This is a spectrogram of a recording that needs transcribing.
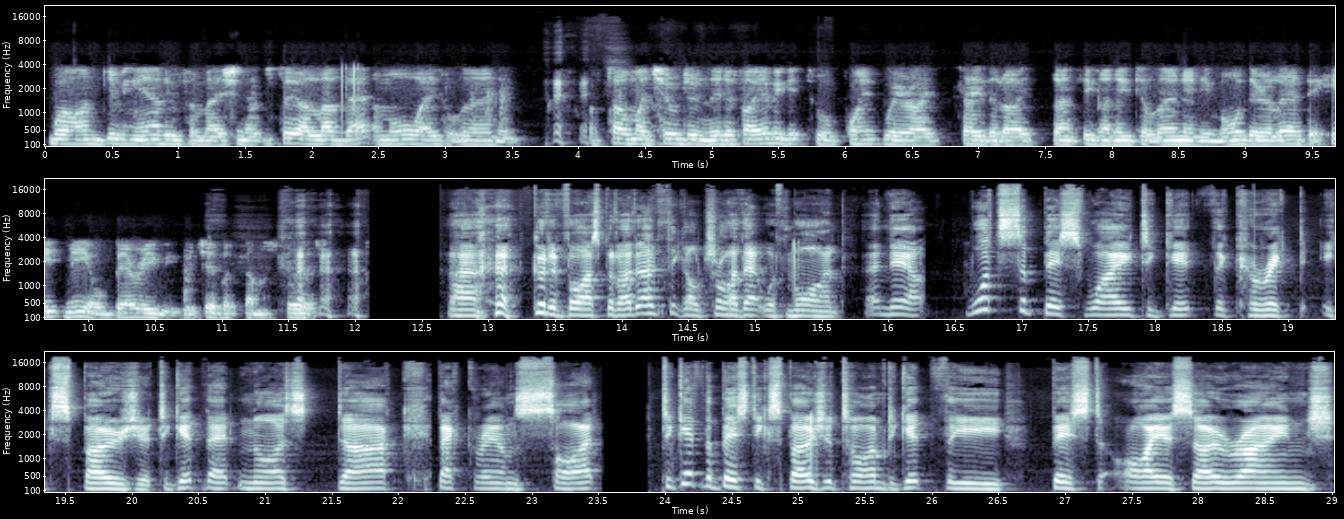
while I'm giving out information. I love that. I'm always learning. I've told my children that if I ever get to a point where I say that I don't think I need to learn anymore, they're allowed to hit me or bury me, whichever comes first. Uh, good advice, but I don't think I'll try that with mine. Uh, now, what's the best way to get the correct exposure, to get that nice dark background sight, to get the best exposure time, to get the best ISO range,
